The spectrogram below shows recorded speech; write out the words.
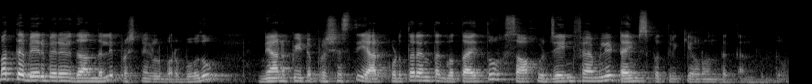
ಮತ್ತು ಬೇರೆ ಬೇರೆ ವಿಧಾನದಲ್ಲಿ ಪ್ರಶ್ನೆಗಳು ಬರ್ಬೋದು. ಜ್ಞಾನಪೀಠ ಪ್ರಶಸ್ತಿ ಯಾರು ಕೊಡ್ತಾರೆ ಅಂತ ಗೊತ್ತಾಯಿತು. ಸಾಹು ಜೈನ್ ಫ್ಯಾಮಿಲಿ, ಟೈಮ್ಸ್ ಪತ್ರಿಕೆಯವರು ಅಂತಕ್ಕಂಥದ್ದು.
